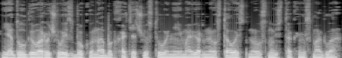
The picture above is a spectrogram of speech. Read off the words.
Я долго ворочалась сбоку на бок, хотя чувствовала неимоверную усталость, но уснуть так и не смогла.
